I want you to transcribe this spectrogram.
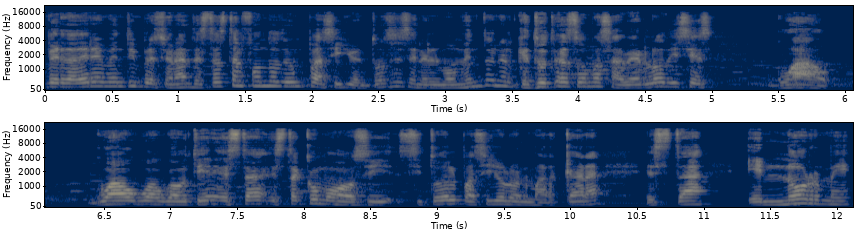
verdaderamente impresionante. Está hasta el fondo de un pasillo, entonces en el momento en el que tú te asomas a verlo, dices, wow. Wow, wow, wow. Tiene, está, está como si, si todo el pasillo lo enmarcara. Está enorme.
